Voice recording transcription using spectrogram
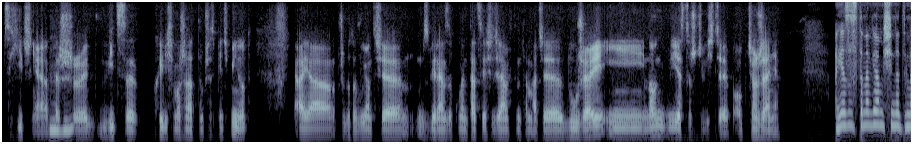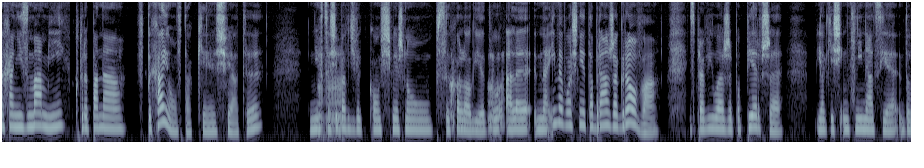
psychicznie. Też y, widz chyli się może nad tym przez 5 minut, a ja przygotowując się, zbierając dokumentację, siedziałem w tym temacie dłużej i no, jest to rzeczywiście obciążenie. A ja zastanawiałam się nad mechanizmami, które pana wpychają w takie światy. Nie chcę mhm. się bawić w jakąś śmieszną psychologię tu, mhm. ale na ile właśnie ta branża growa sprawiła, że po pierwsze jakieś inklinacje do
